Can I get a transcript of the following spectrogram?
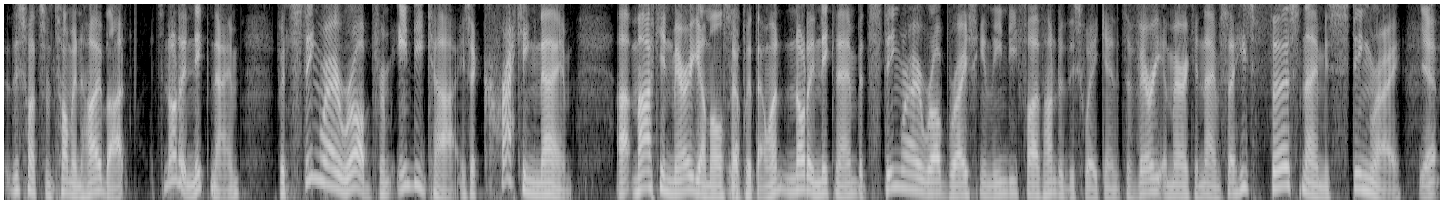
This one's from Tom in Hobart. It's not a nickname, but Stingray Robb from IndyCar is a cracking name. Uh, Mark in Merrigum also put that one. Not a nickname, but Stingray Robb racing in the Indy 500 this weekend. It's a very American name. So his first name is Stingray, Yep.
